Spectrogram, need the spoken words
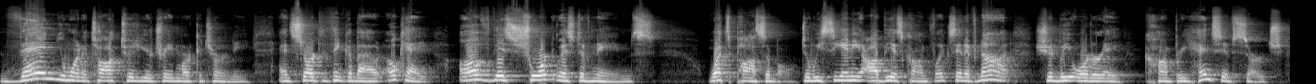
Then you want to talk to your trademark attorney and start to think about okay, of this short list of names, what's possible? Do we see any obvious conflicts? And if not, should we order a comprehensive search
